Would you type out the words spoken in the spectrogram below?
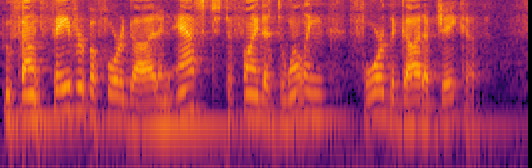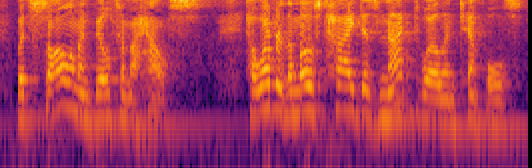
who found favor before God and asked to find a dwelling for the God of Jacob. But Solomon built him a house However, the Most High does not dwell in temples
